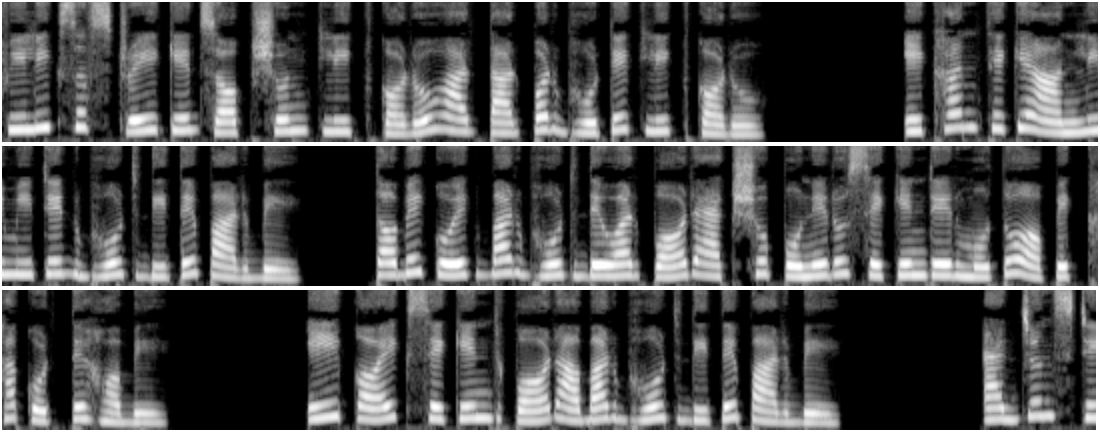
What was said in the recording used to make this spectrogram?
Felix of Stray Kids option click করো আর তারপর ভোটে ক্লিক করো। এখান থেকে আনলিমিটেড ভোট দিতে পারবে। তবে কয়েকবার ভোট দেওয়ার পর একশো পনেরো সেকেন্ডের মতো অপেক্ষা করতে হবে। এই কয়েক সেকেন্ড পর আবার ভোট দিতে পারবে। একজন স্টে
